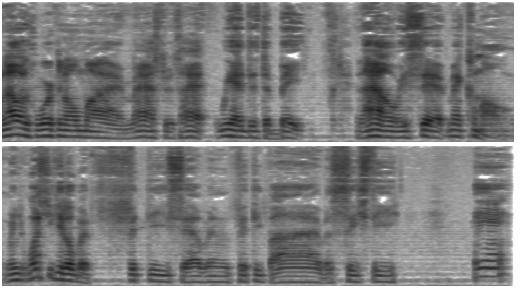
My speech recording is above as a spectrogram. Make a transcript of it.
when I was working on my master's, I had, we had this debate. And I always said, man, come on. When Once you get over 57, 55, or 60, and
